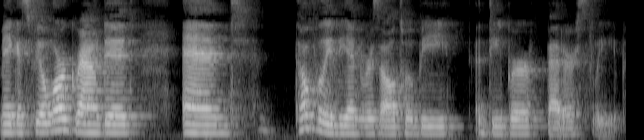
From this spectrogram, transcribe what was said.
make us feel more grounded, and hopefully the end result will be a deeper, better sleep.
